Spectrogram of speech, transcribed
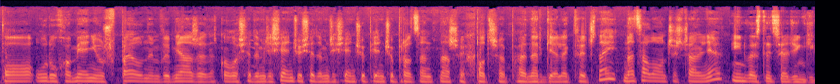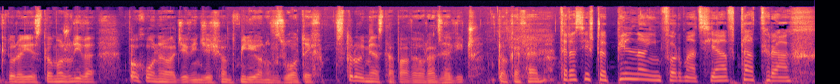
po uruchomieniu już w pełnym wymiarze około 70-75% naszych potrzeb energii elektrycznej na całą oczyszczalnię. Inwestycja, dzięki której jest to możliwe, pochłonęła 90 milionów złotych. Strój miasta Paweł Radzewicz. TOK FM. Teraz jeszcze pilna informacja. W Tatrach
